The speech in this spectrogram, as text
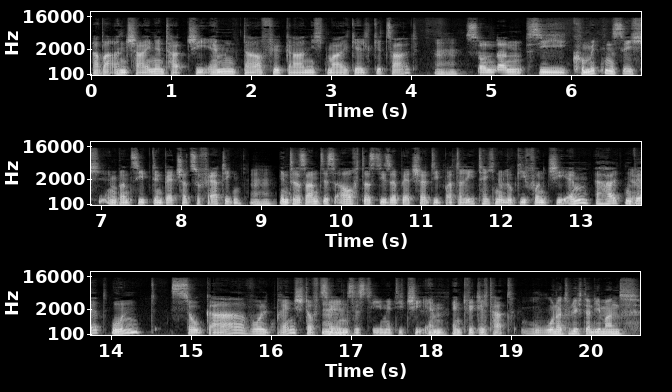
Aber anscheinend hat GM dafür gar nicht mal Geld gezahlt. Mhm. sondern sie committen sich im Prinzip den Badger zu fertigen. Mhm. Interessant ist auch, dass dieser Badger die Batterietechnologie von GM erhalten ja. wird und sogar wohl Brennstoffzellensysteme, mhm. die GM entwickelt hat. Wo natürlich dann jemand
